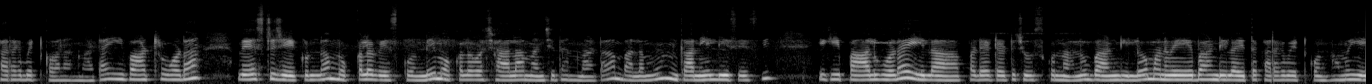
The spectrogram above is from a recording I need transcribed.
కరగబెట్టుకోవాలన్నమాట. ఈ వాటర్ కూడా వేస్ట్ చేయకుండా మొక్కలో వేసుకోండి. మొక్కలో చాలా మంచిదన్నమాట బలము. ఇంకా నీళ్ళు తీసేసి ఇక ఈ పాలు కూడా ఇలా పడేటట్టు చూసుకున్నాను. బాండీలో మనం ఏ బాండీలో అయితే కరగబెట్టుకుంటున్నామో ఏ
